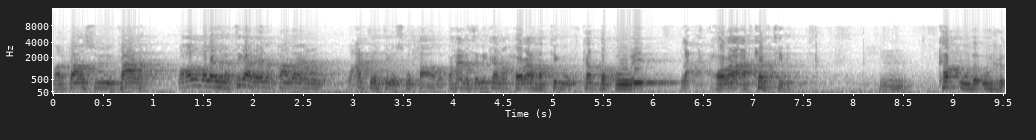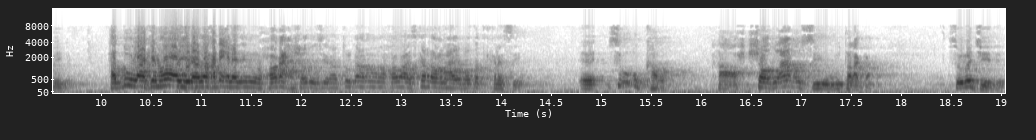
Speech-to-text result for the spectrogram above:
markaasuu yidhi kaale waxaad umalayda ratigaada inaan qaadayo anugu. Lacagtii ratiga isku qaado. Waxaan is ninkan xoogaa ratigu ka daquubay xoogaa aad kab tiri. Kab uuba uu rabayba hadduu si uu u kabo ha xishood la'aan u siiyo ugu talagal. Soo ma jeedin.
